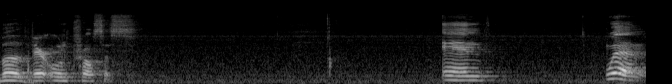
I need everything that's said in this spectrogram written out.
build their own process. And well,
